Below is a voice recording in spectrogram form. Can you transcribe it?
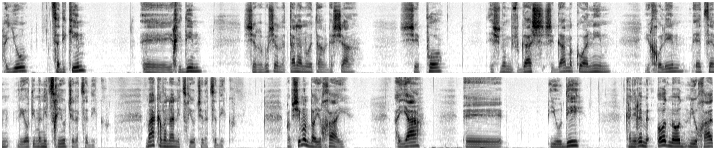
היו צדיקים, אה, יחידים, שרב אושר נתן לנו את ההרגשה שפה ישנו מפגש שגם הכוהנים יכולים בעצם להיות עם הנצחיות של הצדיק. מה הכוונה הנצחיות של הצדיק? רב שמעון בר יוחאי היה אה, יהודי כנראה מאוד מאוד מיוחד.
